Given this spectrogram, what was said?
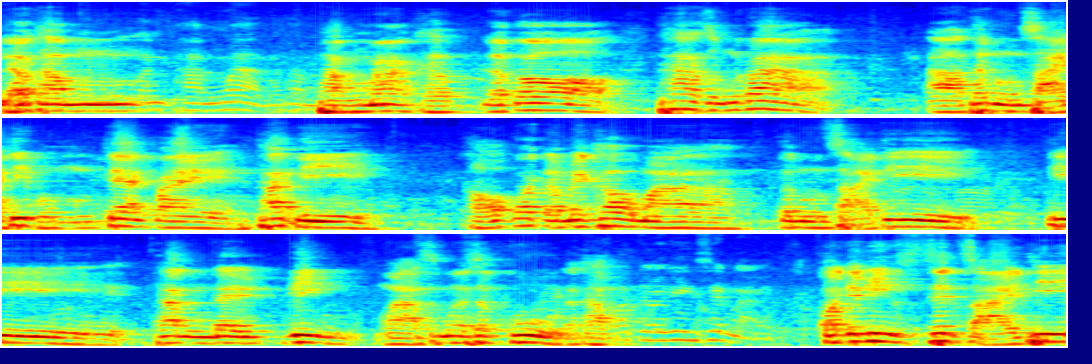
แล้วทำ มันพังมากนะครับ พังมากครับ แล้วก็ถ้าสมมติว่าอ่าถนนสายที่ผมแจ้งไปถ้าดีเขาก็จะไม่เข้ามาถนนสายที่ที่ท่านได้วิ่งมาเมื่อสักครู่นะครับ เขาจะวิ่งเส้นไหน ก็จะวิ่งเส้นสายที่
